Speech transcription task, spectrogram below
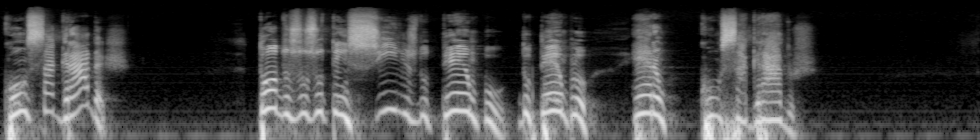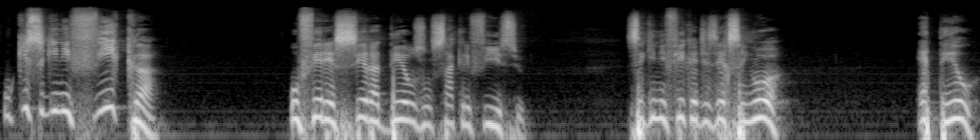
consagradas. Todos os utensílios do templo, do templo eram consagrados. O que significa oferecer a Deus um sacrifício? Significa dizer, Senhor, é teu.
